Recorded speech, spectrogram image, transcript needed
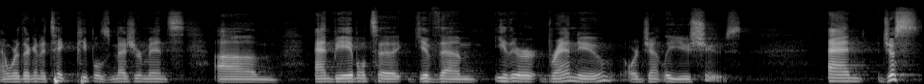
and where they're going to take people's measurements um, and be able to give them either brand new or gently used shoes. And just,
